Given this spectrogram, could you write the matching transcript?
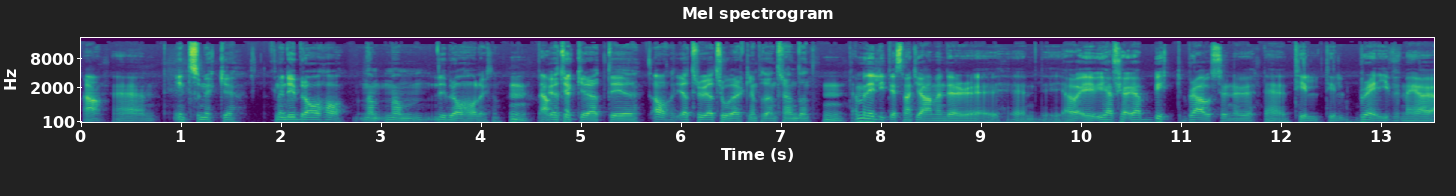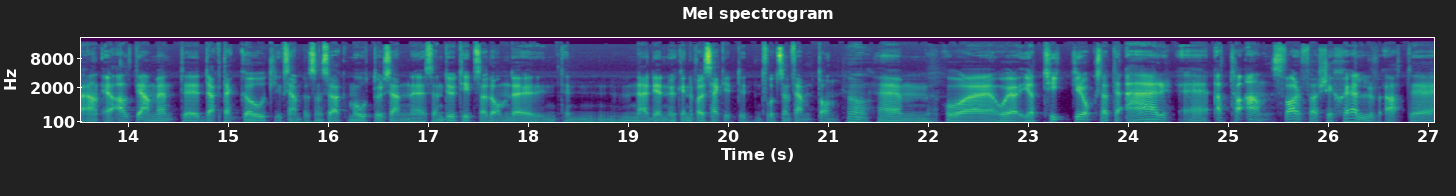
Ja, eh. Inte så mycket. Men det är bra att ha. Man, det är bra att ha liksom. Mm, ja, jag tycker att det, ja, jag tror, jag tror verkligen på den trenden. Mm. Ja, men det är lite som att jag använder, eh, jag, jag, jag har bytt browser nu eh, till, till Brave, men jag har, jag har alltid använt eh, DuckDuckGo till exempel som sökmotor sen, eh, sen du tipsade om det, när det nu kan det vara säkert 2015. Ja. Um, och och jag, jag, tycker också att det är eh, att ta ansvar för sig själv, att eh,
